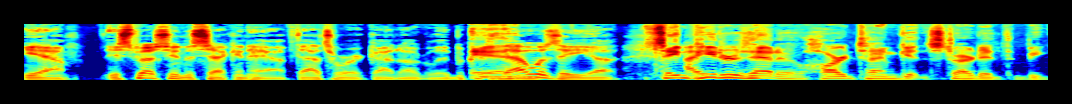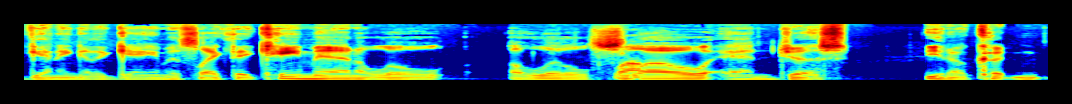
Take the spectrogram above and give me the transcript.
Yeah, especially in the second half. That's where it got ugly because And that was a uh, St. I- Peter's had a hard time getting started at the beginning of the game. It's like they came in a little a little slow and just you know couldn't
